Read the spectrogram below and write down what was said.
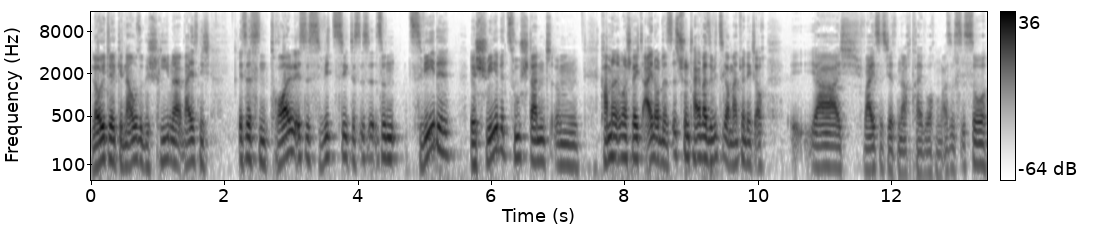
Leute genauso geschrieben, da weiß nicht, ist es ein Troll, ist es witzig, das ist so ein Zwebel, äh, Schwebezustand, ähm, kann man immer schlecht einordnen, es ist schon teilweise witziger, manchmal denke ich auch, äh, ja, ich weiß es jetzt nach drei Wochen, also es ist so,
